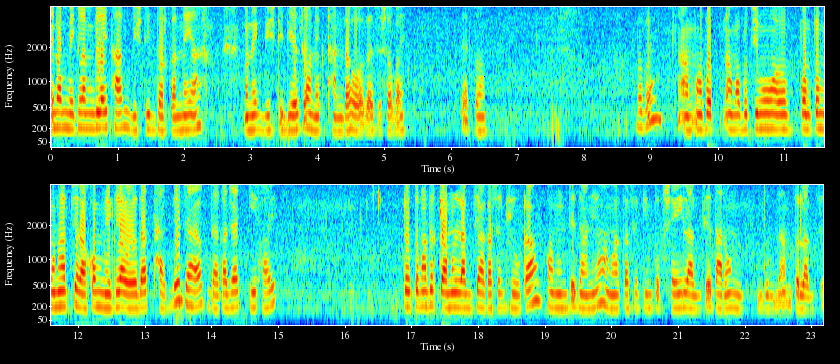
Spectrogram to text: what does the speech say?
এরকম মেঘলা মেঘলাই থাক, বৃষ্টির দরকার নেই আর। অনেক বৃষ্টি দিয়েছে, অনেক ঠান্ডা হয়ে গেছে সবাই। তাই তো। তবে আমার বুঝি পর্যন্ত মনে হচ্ছে এরকম মেঘলা ওয়েদার থাকবে। যাই হোক, দেখা যাক কি হয়। তো তোমাদের কেমন লাগছে আকাশের ভিউটা? কমেন্টে জানিও। আমার কাছে কিন্তু সেই লাগছে, দারুণ দুর্দান্ত লাগছে।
